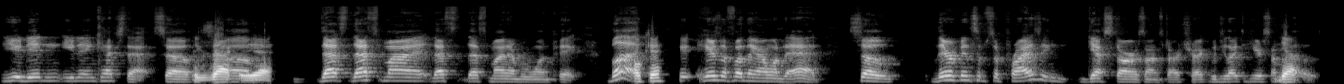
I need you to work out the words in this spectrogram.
you didn't you didn't catch that. So exactly. um, yeah. that's that's my that's that's my number one pick. But Okay. here's the fun thing I wanted to add. So there have been some surprising guest stars on Star Trek. Would you like to hear some Yeah. of those?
